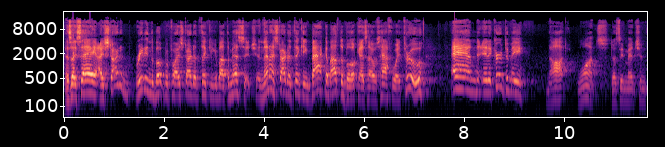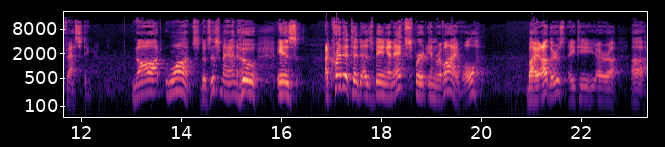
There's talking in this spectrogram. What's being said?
As I say, I started reading the book before I started thinking about the message. And then I started thinking back about the book as I was halfway through, and it occurred to me not once does he mention fasting. Not once does this man, who is accredited as being an expert in revival by others, A.T. or uh, uh,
